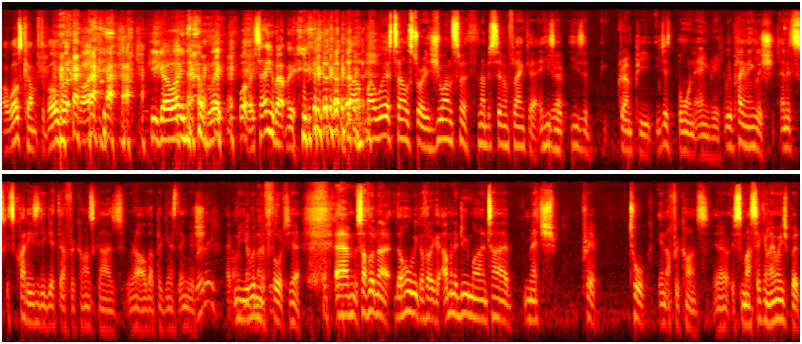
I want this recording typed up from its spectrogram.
I was comfortable, but like, you go away now. Like, what are they saying about me? my, my, worst tunnel story: is Juan Smith, number seven flanker. He's yeah. a he's a grumpy. He's just born angry. We were playing English, and it's it's quite easy to get the Afrikaans guys riled up against English. Really? I mean, you wouldn't noticed. have thought, yeah. Um, so I thought, no. The whole week, I thought, okay, I'm going to do my entire match prep talk in Afrikaans. You know, it's my second language, but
